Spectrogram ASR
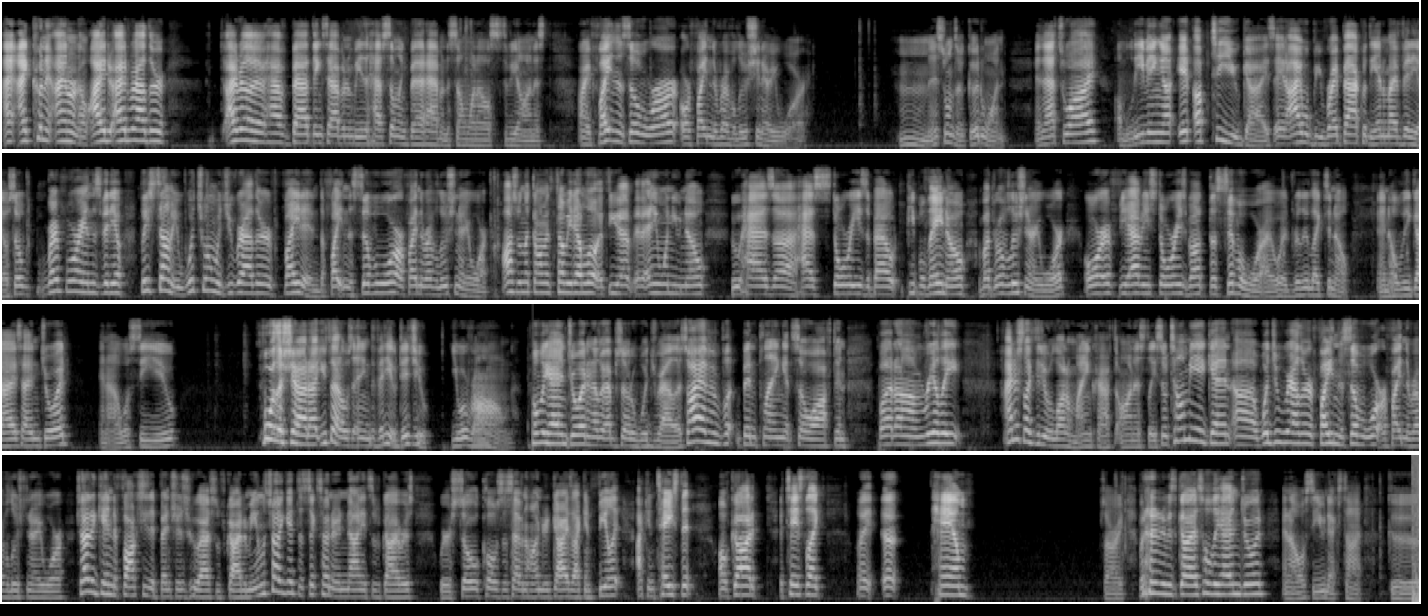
I. I couldn't. I don't know. I'd. I'd rather. I'd rather have bad things happen to me than have something bad happen to someone else. To be honest. All right, fighting the Civil War or fighting the Revolutionary War. Hmm, this one's a good one, and that's why I'm leaving uh, it up to you guys, and I will be right back with the end of my video. So, right before I end this video, please tell me, which one would you rather fight in? The fight in the Civil War or fight in the Revolutionary War? Also, in the comments, tell me down below if you have if anyone you know who has uh, has stories about people they know about the Revolutionary War, or if you have any stories about the Civil War. I would really like to know. And hopefully you guys had enjoyed, and I will see you for the shout out. You thought I was ending the video, did you? You were wrong. Hopefully I enjoyed another episode of Would You. So I haven't been playing it so often, but um, really, I just like to do a lot of Minecraft, honestly. So tell me again, uh, would you rather fight in the Civil War or fight in the Revolutionary War? Shout out again to Foxy's Adventures who have subscribed to me, and let's try to get to 690 subscribers. We're so close to 700, guys. I can feel it. I can taste it. Oh God, it, tastes like like uh, ham. Sorry, but anyways, guys, hopefully you enjoyed and I will see you next time. Good.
